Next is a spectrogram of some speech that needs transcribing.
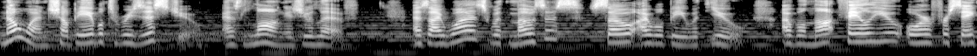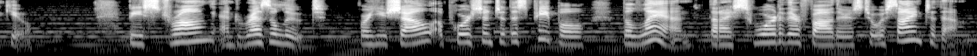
No one shall be able to resist you as long as you live. As I was with Moses, so I will be with you. I will not fail you or forsake you. Be strong and resolute, for you shall apportion to this people the land that I swore to their fathers to assign to them.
